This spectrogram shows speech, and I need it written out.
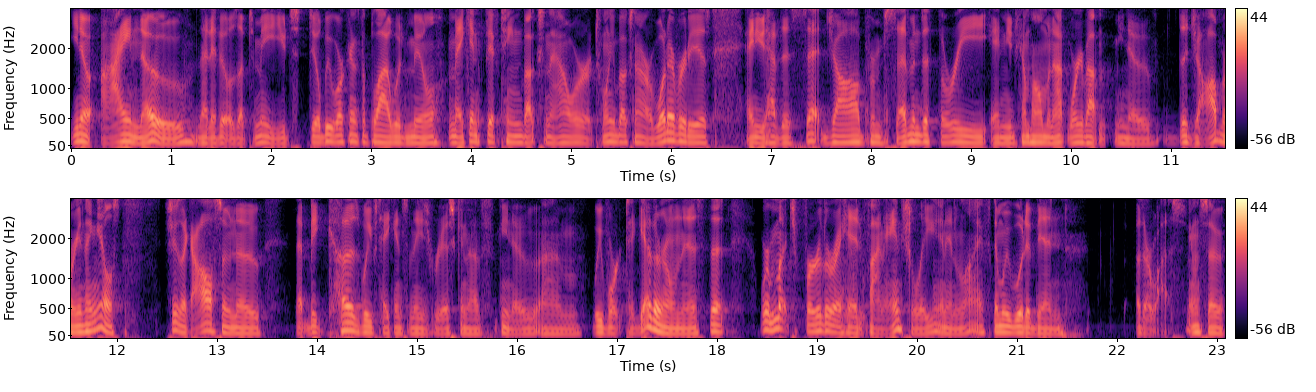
you know, I know that if it was up to me, you'd still be working at the plywood mill, making 15 bucks an hour or 20 bucks an hour, or whatever it is. And you'd have this set job from seven to three, and you'd come home and not worry about, you know, the job or anything else. She's like, I also know that because we've taken some of these risks and I've, you know, um, we've worked together on this, that we're much further ahead financially and in life than we would have been otherwise. And so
